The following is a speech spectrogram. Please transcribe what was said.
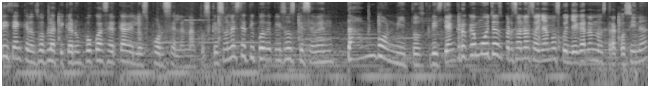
Cristian que nos va a platicar un poco acerca de los porcelanatos, que son este tipo de pisos que se ven tan bonitos, Cristian. Creo que muchas personas soñamos con llegar a nuestra cocina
